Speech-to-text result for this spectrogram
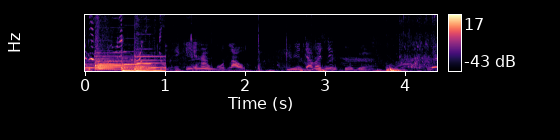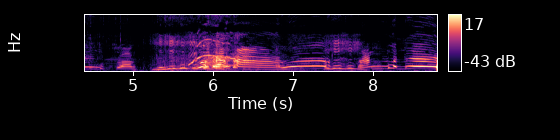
ไม่ใช่ไอ้ขี้หางกุดเราพี่จับไว้สิหนึ่งสองว้าวพังหมดเลย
